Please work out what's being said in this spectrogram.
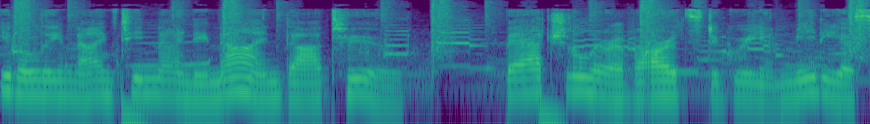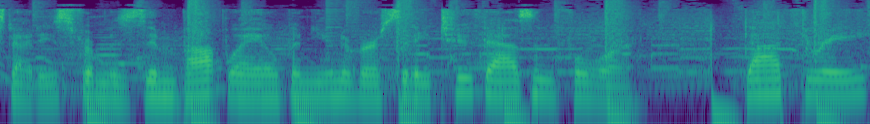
Italy 1999. 2. Bachelor of Arts degree in Media Studies from the Zimbabwe Open University 2004. 3.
